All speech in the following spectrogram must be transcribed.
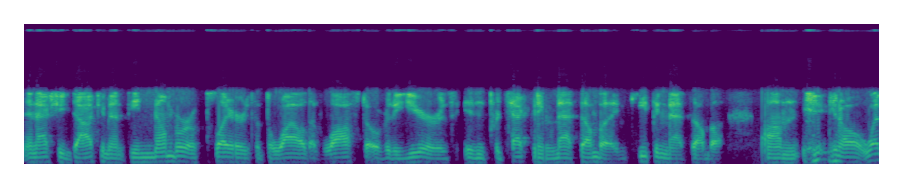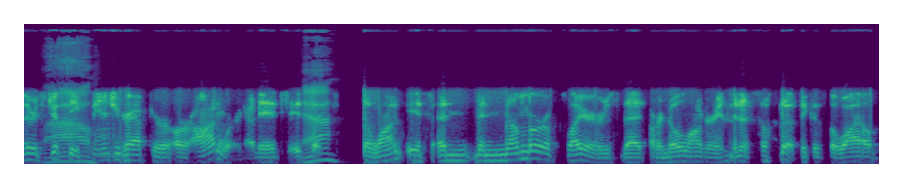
and actually document the number of players that the Wild have lost over the years in protecting Matt Dumba and keeping Matt Dumba. Um, you know, whether it's wow. just the expansion draft or, or onward. I mean, it's it's yeah. a, the one it's a, the number of players that are no longer in Minnesota because the Wild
